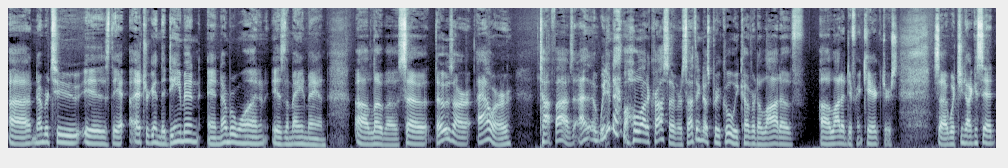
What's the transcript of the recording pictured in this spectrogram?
Uh, number two is the Etrigan the Demon, and number one is the main man, uh, Lobo. So those are our top fives. I, we didn't have a whole lot of crossovers, so I think that was pretty cool. We covered a lot of a lot of different characters. So which like I said,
